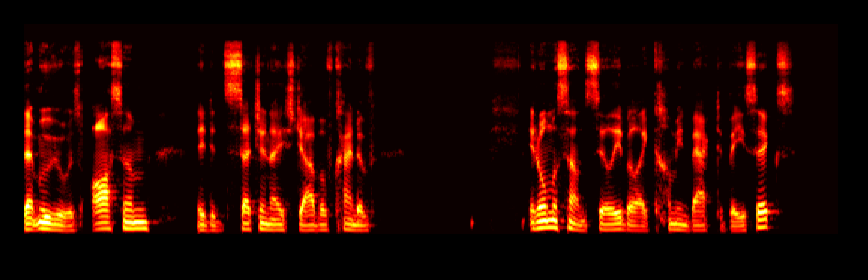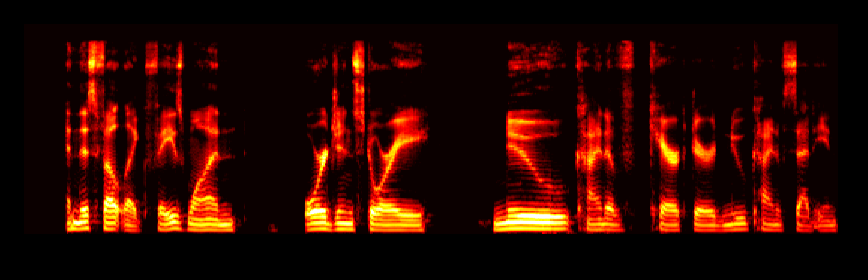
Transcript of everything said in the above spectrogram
That movie was awesome. They did such a nice job of kind of it almost sounds silly, but like coming back to basics. And this felt like phase one, origin story, new kind of character, new kind of setting.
